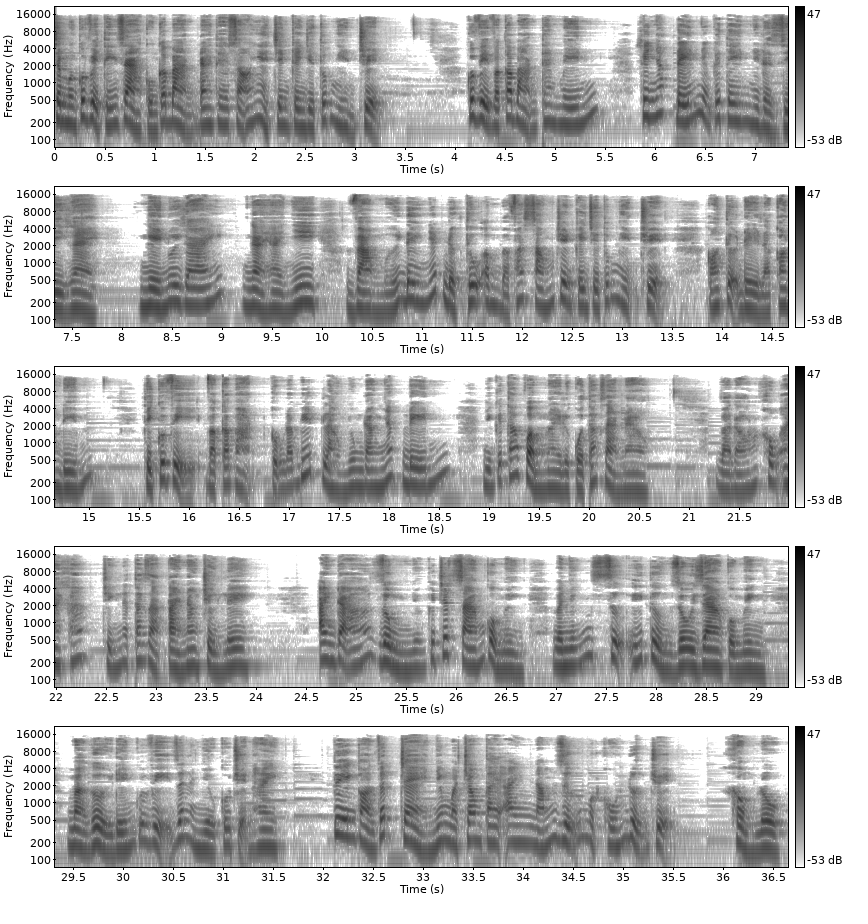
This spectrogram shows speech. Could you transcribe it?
Chào mừng quý vị thính giả cùng các bạn đang theo dõi ở trên kênh youtube Nghiền Truyện. Quý vị và các bạn thân mến, khi nhắc đến những cái tên như là dì ghẻ, nghề nuôi gái, ngài hài nhi và mới đây nhất được thu âm và phát sóng trên kênh youtube Nghiền Truyện có tựa đề là Con Điếm, thì quý vị và các bạn cũng đã biết là Hồng Nhung đang nhắc đến những cái tác phẩm này là của tác giả nào. Và đó không ai khác chính là tác giả tài năng Trường Lê anh đã dùng những cái chất xám của mình và những sự ý tưởng dồi dào của mình mà gửi đến quý vị rất là nhiều câu chuyện hay. Tuy anh còn rất trẻ nhưng mà trong tay anh nắm giữ một khối lượng chuyện khổng lồ.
